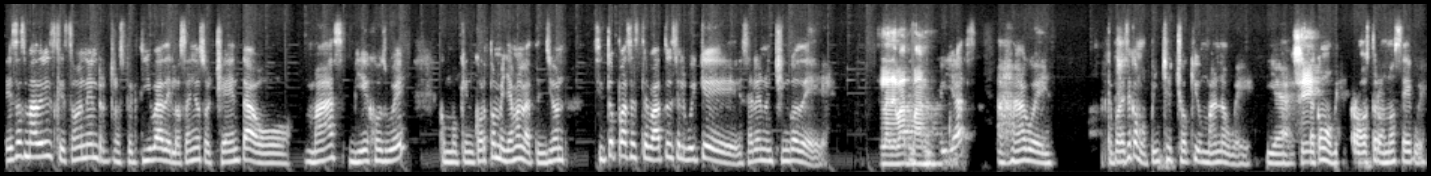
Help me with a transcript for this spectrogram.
Esas madres que son en retrospectiva de los años 80 o más viejos, güey, como que en corto me llaman la atención. Si topas a este vato, es el güey que sale en un chingo de, La de Batman. Ajá, güey. Que parece como pinche Chucky humano, güey. Y Sí. está como bien rostro, no sé, güey.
